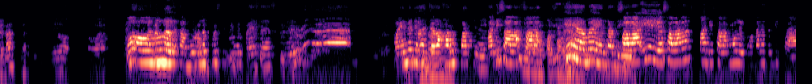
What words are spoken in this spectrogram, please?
Iya kan? Oh, oh benar. Benar persib ini PSS. Mainnya dihajar karupat ini. Tadi salah iya, salah. Iya main tadi. Salah iya, iya salah tadi salah ngelik makanya tadi salah.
